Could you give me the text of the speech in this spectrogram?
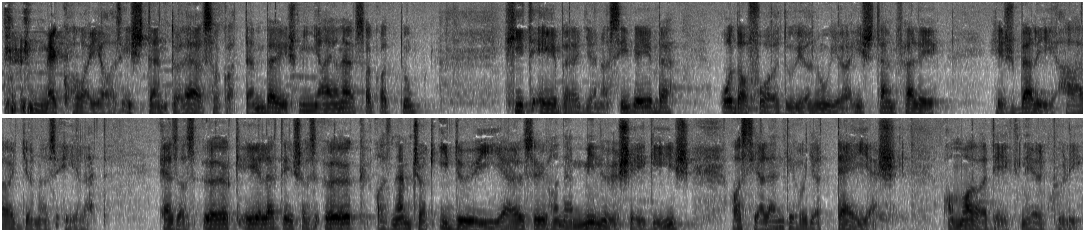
meghallja az Istentől elszakadt ember, és minnyáján elszakadtunk, hit ébredjen a szívébe, odaforduljon újra Isten felé, és belé áradjon az élet. Ez az örök élet, és az örök az nem csak idői jelző, hanem minőségi is. Azt jelenti, hogy a teljes, a maradék nélküli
